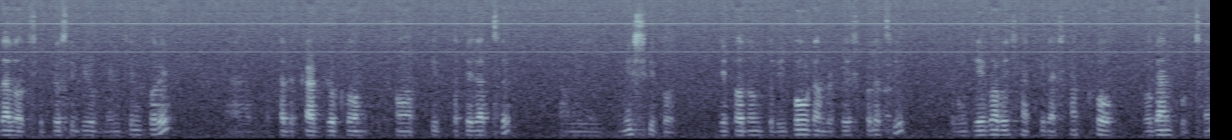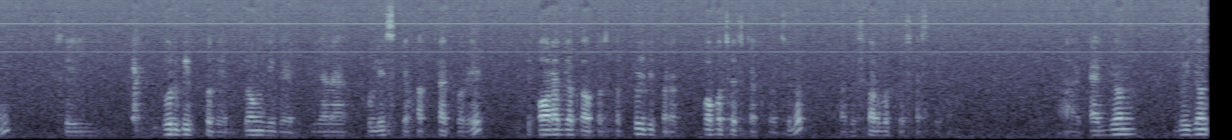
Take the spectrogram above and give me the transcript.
আদালত সেই প্রসিডিউর মেনটেন করে তাদের কার্যক্রম সমাপ্তি হতে যাচ্ছে। আমি নিশ্চিত যে তদন্ত রিপোর্ট আমরা পেশ করেছি। এবং যেভাবে সাক্ষীরা সাক্ষ্য প্রদান করছেন, সেই দুর্বৃত্তদের, জঙ্গিদের যারা পুলিশকে হত্যা করে অরাজক অবস্থা তৈরি করার অপচেষ্টা করেছিল, তাদের সর্বোচ্চ শাস্তি হবে আর একজন, দুইজন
